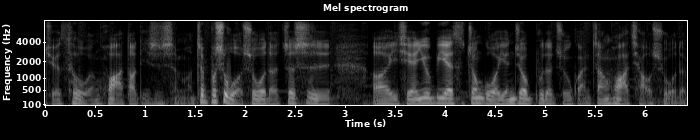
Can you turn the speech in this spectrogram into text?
决策文化到底是什么。这不是我说的，这是呃以前 UBS 中国研究部的主管张化桥说的。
